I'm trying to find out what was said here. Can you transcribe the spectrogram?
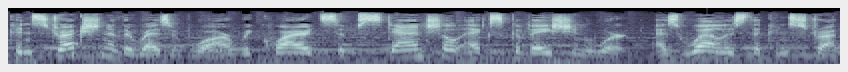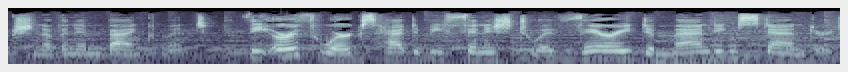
Construction of the reservoir required substantial excavation work as well as the construction of an embankment. The earthworks had to be finished to a very demanding standard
